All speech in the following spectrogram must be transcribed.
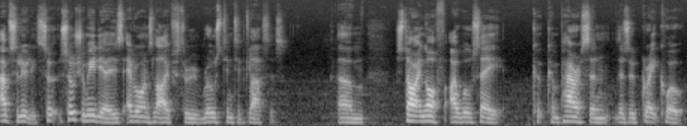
Absolutely. So social media is everyone's lives through rose-tinted glasses. Um, starting off, I will say, c- comparison. There's a great quote.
